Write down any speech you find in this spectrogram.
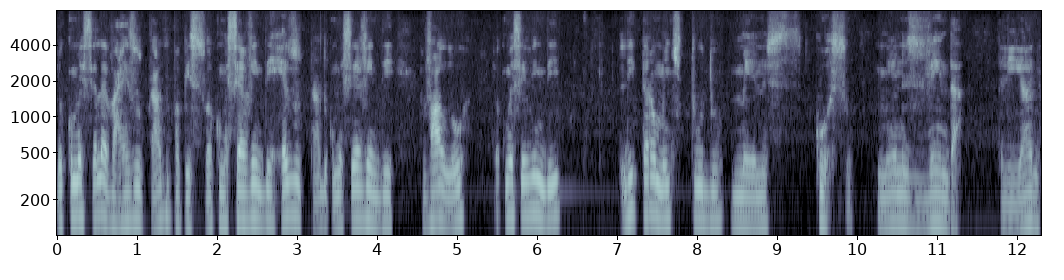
eu comecei a levar resultado para a pessoa, comecei a vender resultado, comecei a vender valor, eu comecei a vender literalmente tudo menos curso, menos venda, tá ligado?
